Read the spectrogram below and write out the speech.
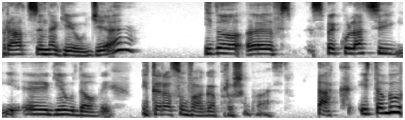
pracy na giełdzie i do e, spekulacji e, giełdowych. I teraz uwaga, proszę Państwa. Tak, i to było,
